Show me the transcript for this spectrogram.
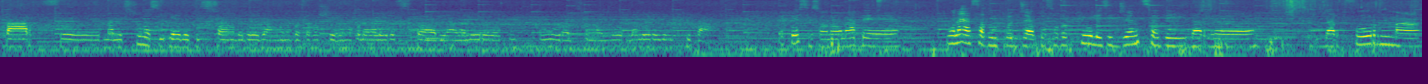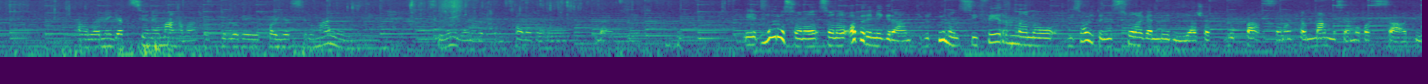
sparse, ma nessuno si chiede chi sono, da dove vengono, cosa facevano, qual è la loro storia, la loro cultura, insomma, la loro, identità. E questi sono nate, non è stato un progetto, è stato più l'esigenza di dar, dar forma alla negazione umana, cioè quello che poi gli esseri umani si negano perché non sono belli. E loro sono, sono, opere migranti, per cui non si fermano di solito in nessuna galleria, cioè passano, anche al MAM siamo passati.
